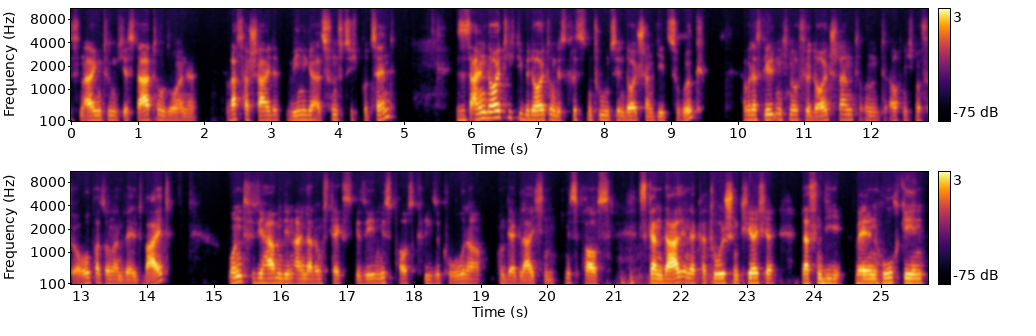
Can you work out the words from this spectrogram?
ist ein eigentümliches Datum, so eine Wasserscheide, weniger als 50 Prozent. Es ist eindeutig, die Bedeutung des Christentums in Deutschland geht zurück. Aber das gilt nicht nur für Deutschland und auch nicht nur für Europa, sondern weltweit. Und Sie haben den Einladungstext gesehen, Missbrauchskrise, Corona und dergleichen Missbrauchsskandal in der katholischen Kirche lassen die Wellen hochgehen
